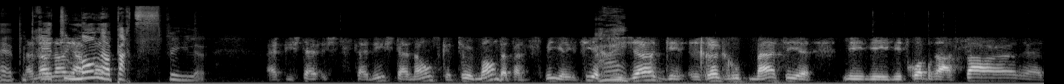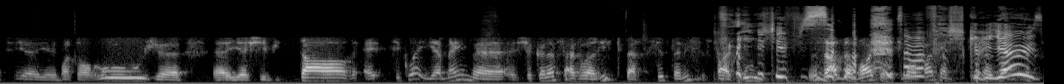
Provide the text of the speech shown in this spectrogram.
Euh, près tout le monde a participé, là. Et puis cette année, je t'annonce que tout le monde a participé. Il y a, il y a plusieurs regroupements. Les, les, les, trois brasseurs, euh, il y a les bâtons rouges, euh, il y a chez Victor. Tu sais quoi, il y a même euh, Chocolat Favori qui participe cette année. C'est super cool. J'ai vu ça. ça je suis curieuse.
